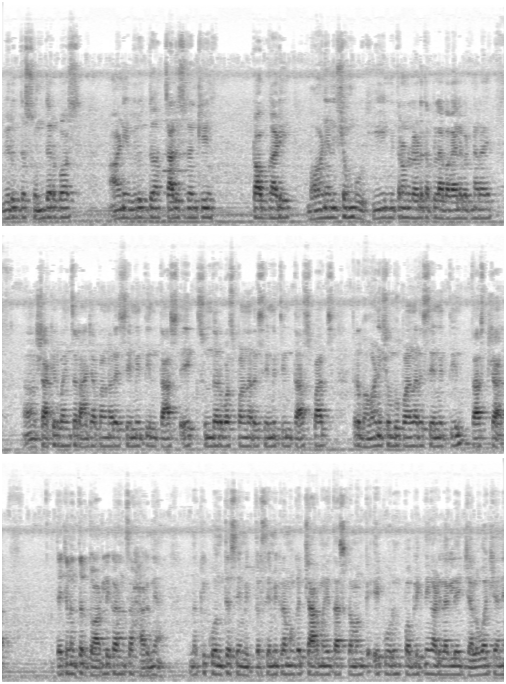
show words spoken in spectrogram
विरुद्ध सुंदर बॉस आणि विरुद्ध चाळीस सीझनची टॉप गाडी भवानी आणि शंभू ही मित्रांनो लढत आपल्याला बघायला भेटणार आहे. शाकीरबाईंचा राजा पळणार आहे सेमी तीन तास एक सुंदर बॉस पळणार आहे सेमी तीन तास पाच तर भवानी शंभू पळणार आहे सेमी तीन तास चार. त्याच्यानंतर द्वारलीकरांचा हरण्या नक्की कोणत्या सेमीत तर सेमी क्रमांक चारमध्ये तास क्रमांक एकवरून पब्लिकने गाडी लागली आहे जलवाची आणि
